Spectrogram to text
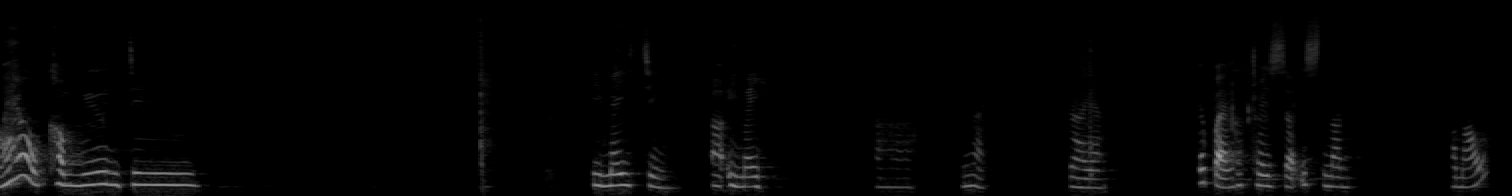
Wow community. Imaging. À, image. À, đúng rồi. Rồi à các bạn có Tracer Island kho máu?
